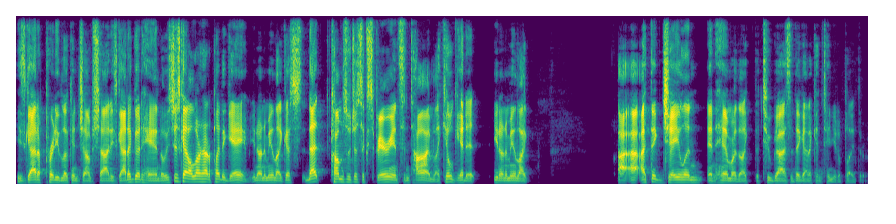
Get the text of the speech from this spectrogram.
He's got a pretty looking jump shot. He's got a good handle. He's just got to learn how to play the game. You know what I mean? Like that comes with just experience and time. Like he'll get it. You know what I mean? Like I, I- think Jalen and him are like the two guys that they got to continue to play through.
